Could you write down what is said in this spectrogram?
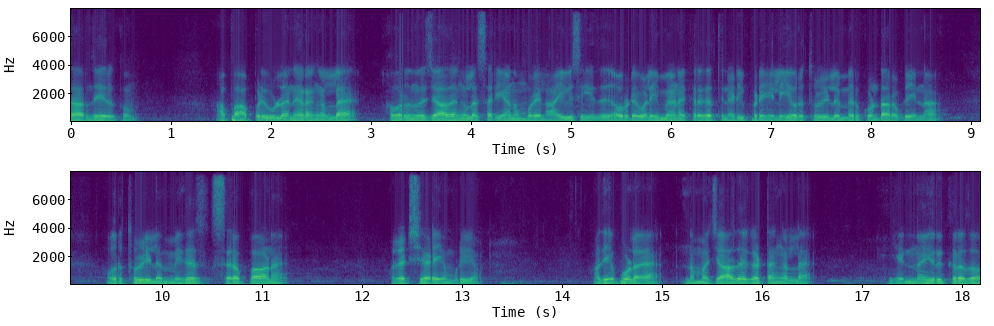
சார்ந்தே இருக்கும். அப்போ அப்படி உள்ள நேரங்களில் அவர் இந்த ஜாதகங்களை சரியான முறையில் ஆய்வு செய்து அவருடைய வலிமையான கிரகத்தின் அடிப்படையிலேயே ஒரு தொழிலை மேற்கொண்டார் அப்படின்னா ஒரு தொழிலை மிக சிறப்பான வளர்ச்சி அடைய முடியும். அதே போல் நம்ம ஜாதக கட்டங்களில் என்ன இருக்கிறதோ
